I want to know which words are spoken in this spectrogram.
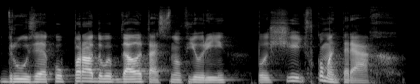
Друзі, яку пораду ви б дали Тайсону Ф'юрі? Пишіть в коментарях.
